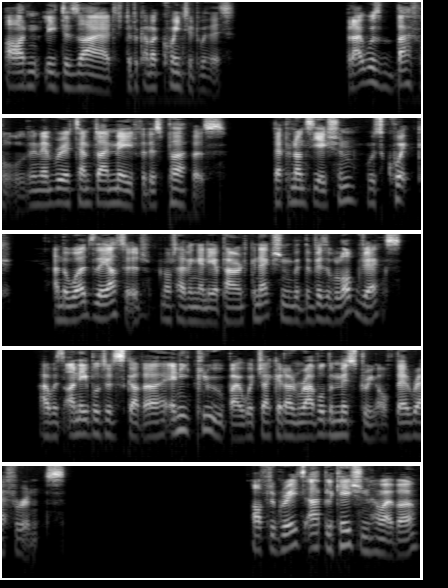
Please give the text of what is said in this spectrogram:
ardently desired to become acquainted with it. But I was baffled in every attempt I made for this purpose. Their pronunciation was quick, and the words they uttered, not having any apparent connection with the visible objects, I was unable to discover any clue by which I could unravel the mystery of their reference. After great application, however,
